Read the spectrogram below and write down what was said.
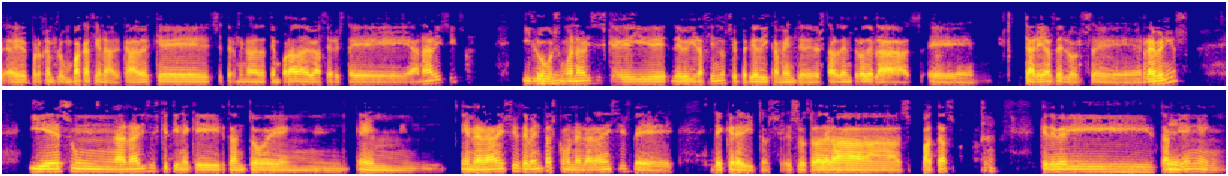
eh, por ejemplo, un vacacional, cada vez que se termina la temporada debe hacer este análisis y luego es un análisis que debe ir haciéndose periódicamente, debe estar dentro de las eh, tareas de los revenues y es un análisis que tiene que ir tanto en, en en el análisis de ventas como en el análisis de, créditos. Es otra de las patas que debe ir también en,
